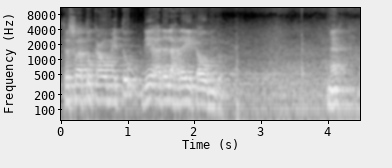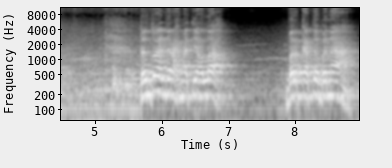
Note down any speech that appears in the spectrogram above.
sesuatu kaum itu dia adalah dari kaum tu ya Tentu yang dirahmati Allah berkata benar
